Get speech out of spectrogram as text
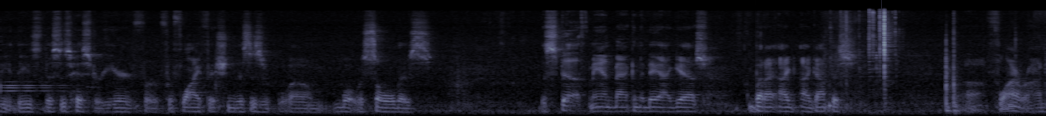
the, these this is history here for, for fly fishing. This is um, what was sold as the stuff, man, back in the day, I guess. But I, I, I got this uh, fly rod,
